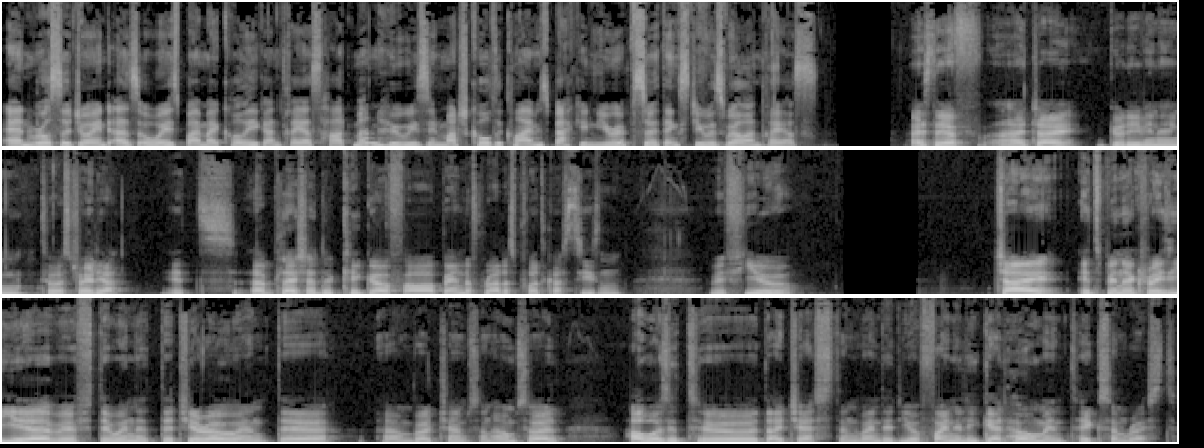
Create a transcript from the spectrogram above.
And we're also joined, as always, by my colleague Andreas Hartmann, who is in much colder climes back in Europe. So thanks to you as well, Andreas. Hi, Steph. Hi, Jai. Good evening to Australia. It's a pleasure to kick off our Band of Brothers podcast season with you. Jai, it's been a crazy year with the win at the Giro and the um, World Champs on home soil. How was it to digest, and when did you finally get home and take some rest?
